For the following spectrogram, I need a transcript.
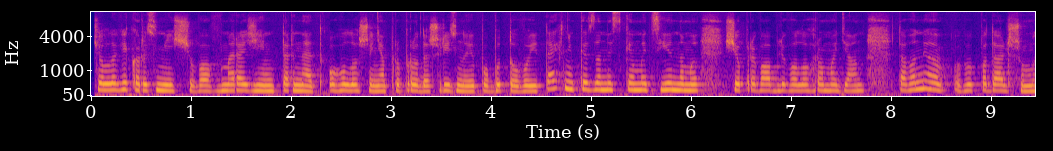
Чоловік розміщував в мережі інтернет оголошення про продаж різної побутової техніки за низькими цінами, що приваблювало громадян. Та вони в подальшому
